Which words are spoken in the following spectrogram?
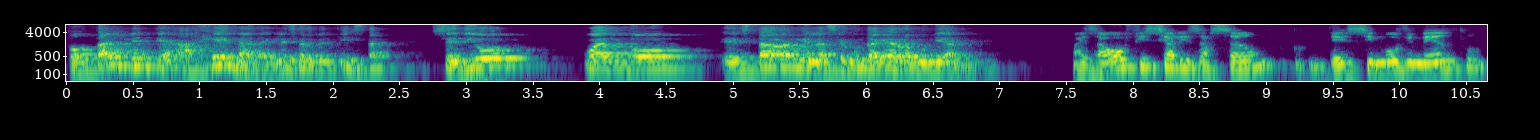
totalmente ajena a la iglesia adventista se dio cuando estaban en la Segunda Guerra Mundial. Mas a oficialização desse movimento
